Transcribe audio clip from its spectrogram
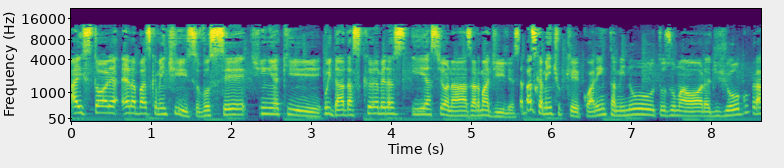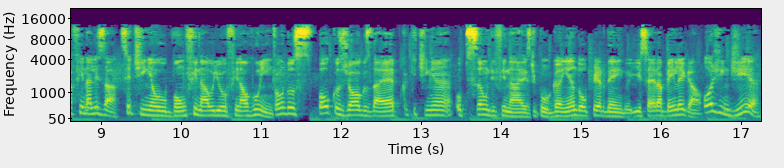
A história era basicamente isso. Você tinha que cuidar das câmeras e acionar as armadilhas. É basicamente o quê? 40 minutos, uma hora de jogo para finalizar. Você tinha o bom final e o final ruim. Foi um dos poucos jogos da época que tinha opção de finais, tipo, ganhando ou perdendo. E isso era bem legal. Hoje em dia,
